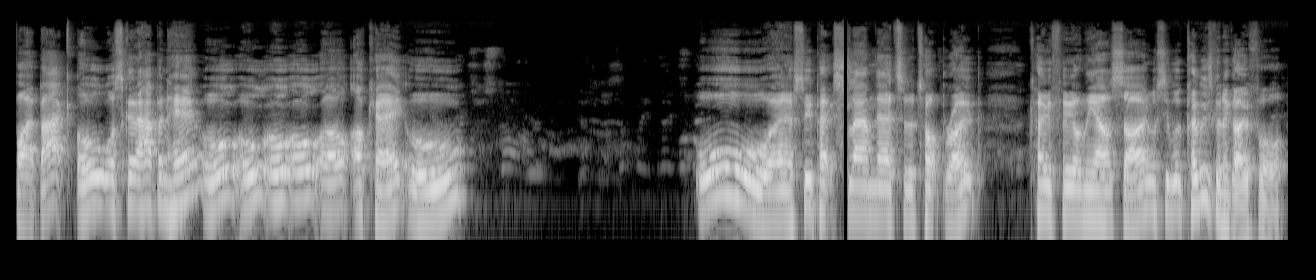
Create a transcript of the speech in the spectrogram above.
fight back. Oh, what's going to happen here? Oh, oh, oh, oh, oh, okay. Oh. Oh, and a suplex slam there to the top rope. Kofi on the outside. We'll see what Kofi's going to go for.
